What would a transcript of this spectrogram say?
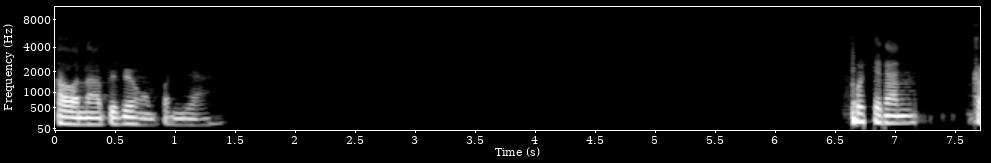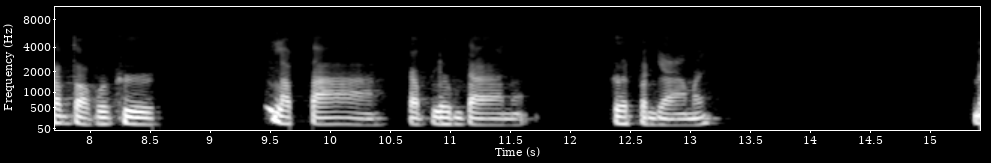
ภาวนาเป็นเรื่องของปัญญา เพราะฉะนั้นคำตอบก็คือ หลับตากับลืมตาเนี่ยเกิดปัญญาไหม ใน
